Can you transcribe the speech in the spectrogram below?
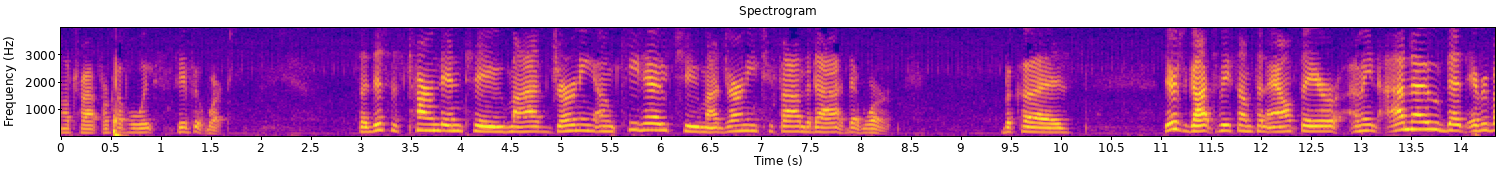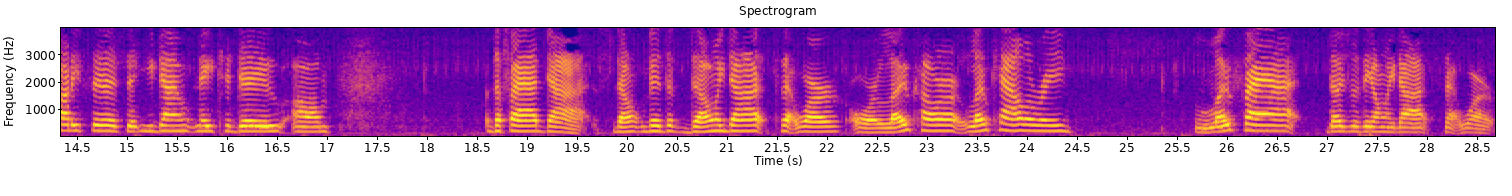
I'll try it for a couple weeks and see if it works. So this has turned into my journey on keto to my journey to find the diet that works. Because there's got to be something out there. I mean, I know that everybody says that you don't need to do um, the fad diets. Don't do the, the only diets that work or low carb, low calorie, low fat. Those are the only diets that work.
